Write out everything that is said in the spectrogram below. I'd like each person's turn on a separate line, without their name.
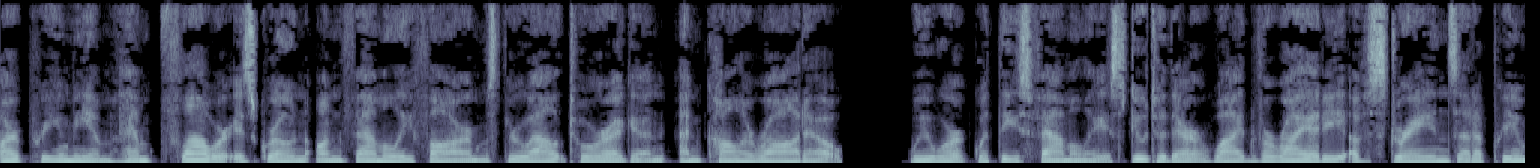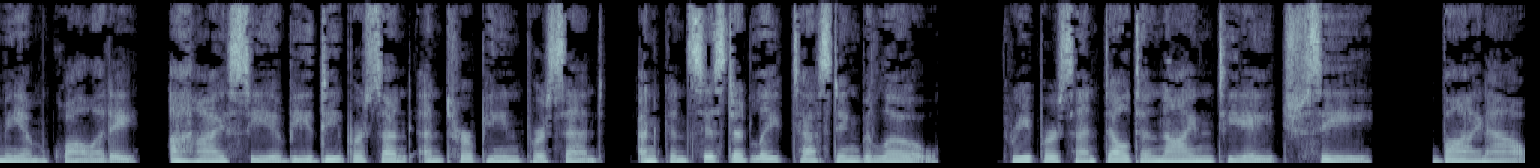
Our premium hemp flower is grown on family farms throughout Oregon and Colorado. We work with these families due to their wide variety of strains at a premium quality, a high CBD percent and terpene percent, and consistently testing below 3% delta 9 THC. Buy now.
